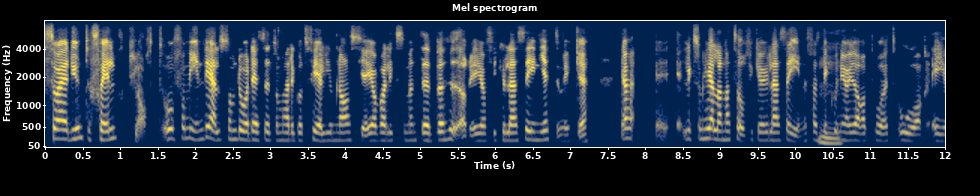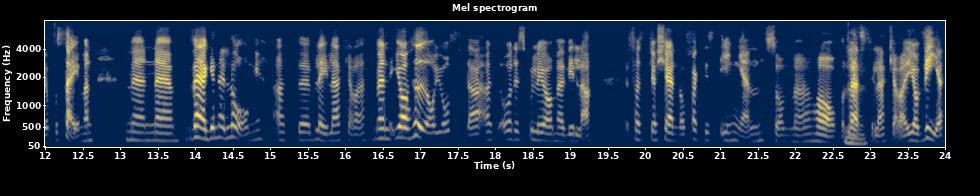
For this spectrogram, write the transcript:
så är det ju inte självklart. Och för min del som då dessutom hade gått fel gymnasie, jag var liksom inte behörig. Jag fick ju läsa in jättemycket. Jag, liksom hela natur fick jag ju läsa in fast mm. det kunde jag göra på ett år i och för sig. Men, men eh, vägen är lång att eh, bli läkare. Men jag hör ju ofta att och det skulle jag med vilja. Fast jag känner faktiskt ingen som eh, har läst till läkare. Jag vet,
